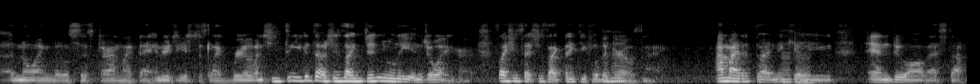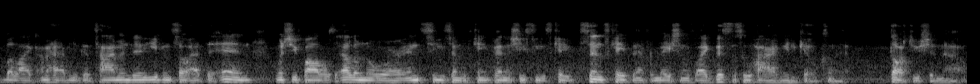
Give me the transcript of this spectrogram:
annoying little sister, and like that energy is just like real, and she you can tell she's like genuinely enjoying her. It's like she said, she's like, thank you for the mm-hmm. girls' night. I might have threatened to mm-hmm. kill you and do all that stuff, but like I'm having a good time. And then even so, at the end, when she follows Eleanor and sees him with Kingpin, and she sees Kate, sends Kate the information, it's like this is who hired me to kill Clint. Thought you should know.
